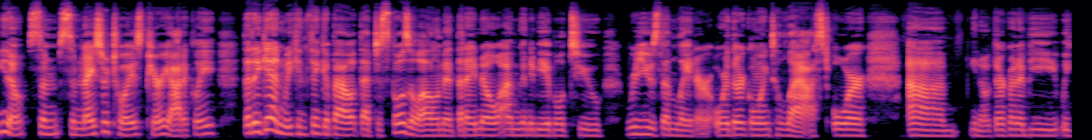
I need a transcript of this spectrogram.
you know, some some nicer toys periodically that again we can think about that disposal element that I know I'm going to be able to reuse them later or they're going to last or um, you know, they're going to be we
